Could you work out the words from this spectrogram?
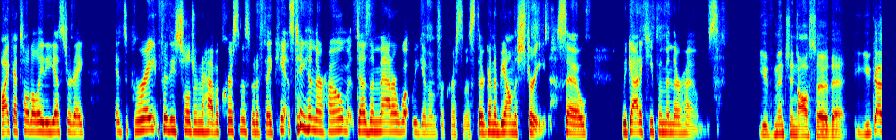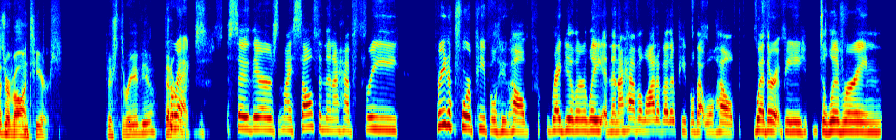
like I told a lady yesterday, it's great for these children to have a Christmas, but if they can't stay in their home, it doesn't matter what we give them for Christmas. They're going to be on the street. So we got to keep them in their homes. You've mentioned also that you guys are volunteers. There's three of you that Correct. Are- so there's myself, and then I have three three to four people who help regularly and then i have a lot of other people that will help whether it be delivering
